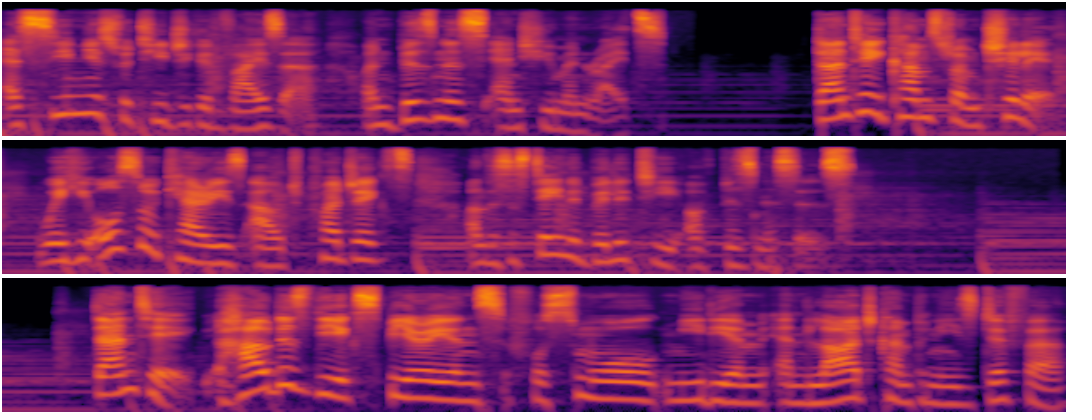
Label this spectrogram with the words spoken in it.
as Senior Strategic Advisor on Business and Human Rights. Dante comes from Chile, where he also carries out projects on the sustainability of businesses. Dante, how does the experience for small, medium, and large companies differ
